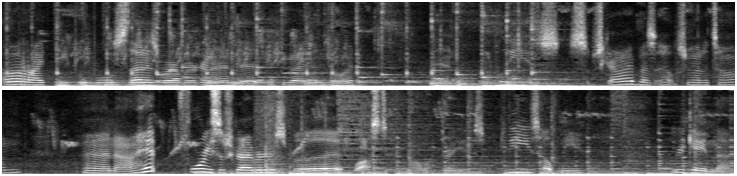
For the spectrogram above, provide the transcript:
Alrighty, peoples, that is where we're gonna end it. If you guys enjoyed, and please subscribe as it helps me out a ton. And I hit 40 subscribers, but lost it in all at 30. So please help me regain that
